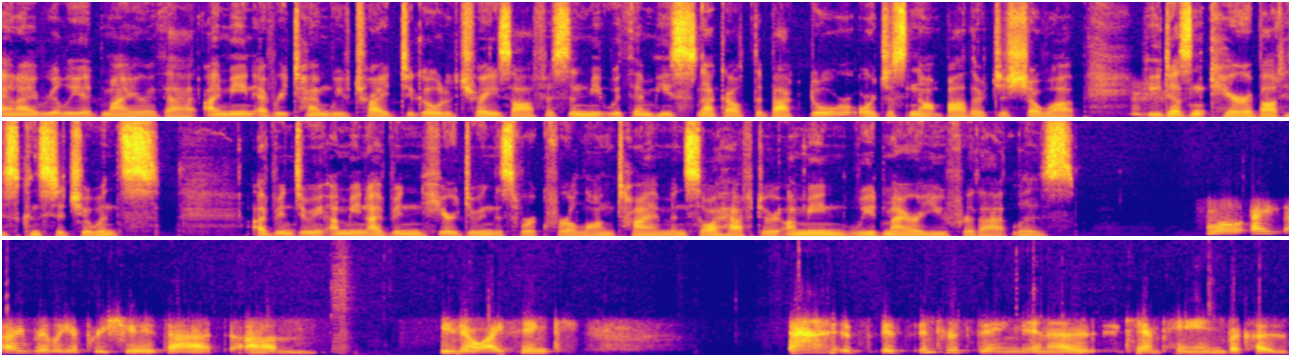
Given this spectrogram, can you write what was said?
And I really admire that. I mean, every time we've tried to go to Trey's office and meet with him, he's snuck out the back door or just not bothered to show up. Mm-hmm. He doesn't care about his constituents. I've been doing, I mean, I've been here doing this work for a long time. And so I have to, I mean, we admire you for that, Liz. Well, I, I really appreciate that. Um, you know, I think it's it's interesting in a campaign because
